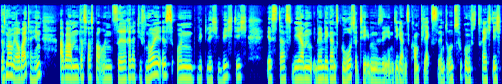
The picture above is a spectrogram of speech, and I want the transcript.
Das machen wir auch weiterhin. Aber ähm, das, was bei uns äh, relativ neu ist und wirklich wichtig, ist, dass wir, ähm, wenn wir ganz große Themen sehen, die ganz komplex sind und zukunftsträchtig,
